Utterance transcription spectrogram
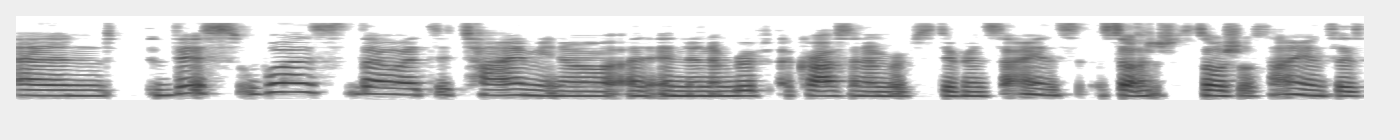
And this was though at the time you know in a number of across a number of different science so, social sciences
